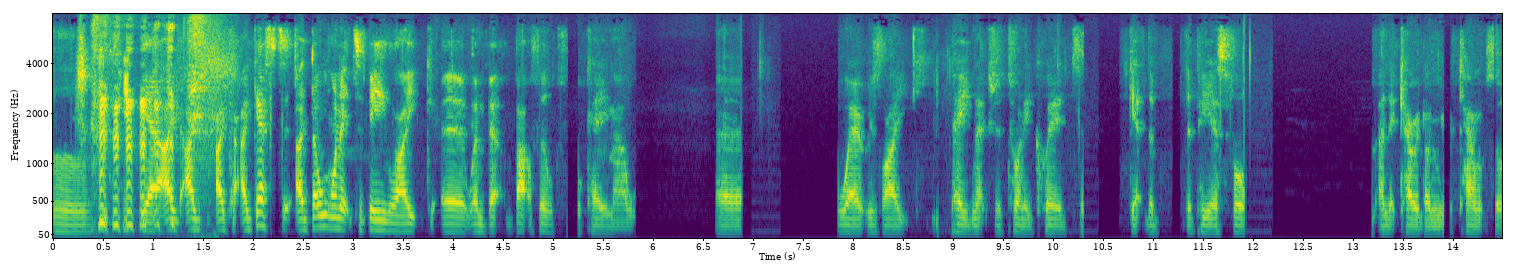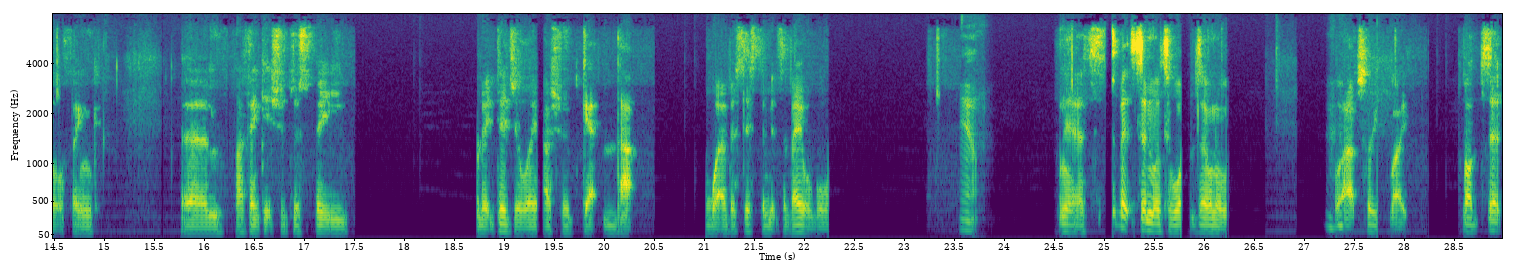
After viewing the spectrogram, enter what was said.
mm. yeah, I, I, I, I guess I don't want it to be like uh, when Ba- Battlefield 4 came out, uh, where it was like you paid an extra twenty quid to get the the PS4, and it carried on your account sort of thing. Um, I think it should just be put it digitally. I should get that whatever system it's available. Yeah. Yeah, it's a bit similar to what Zonal, but actually like Bob said,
